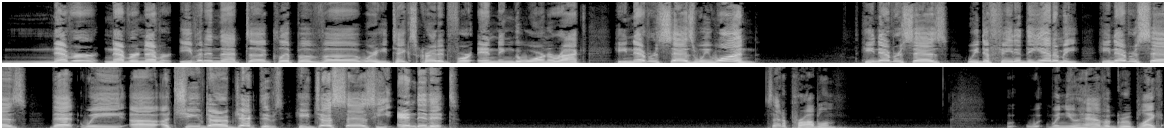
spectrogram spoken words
never Never, never. Even in that uh, clip of uh, where he takes credit for ending the war in Iraq, he never says we won. He never says we defeated the enemy. He never says that we uh, achieved our objectives. He just says he ended it. Is that a problem? W- when you have a group like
